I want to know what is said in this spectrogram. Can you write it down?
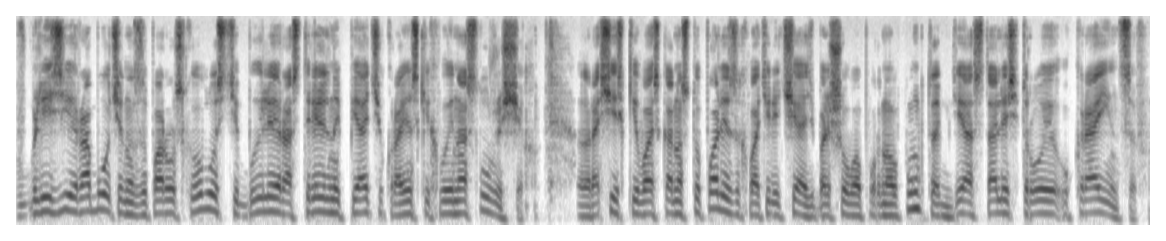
вблизи Работина Запорожской области были расстреляны пять украинских военнослужащих. Российские войска наступали, захватили часть большого опорного пункта, где остались трое украинцев.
